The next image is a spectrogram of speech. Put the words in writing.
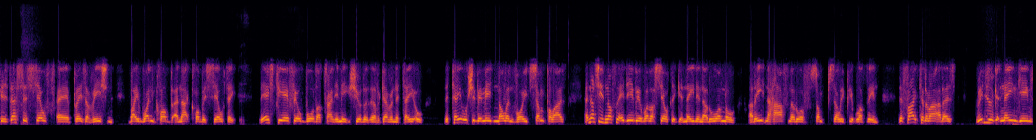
because this is self-preservation by one club, and that club is Celtic. The SPFL board are trying to make sure that they're given the title. The title should be made null and void, simple as. And this is nothing to do with whether Celtic get nine in a row or no, or eight and a half in a row, some silly people are saying. The fact of the matter is, Rangers have got nine games,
